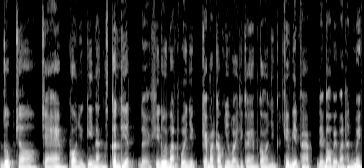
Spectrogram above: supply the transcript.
giúp cho trẻ em có những kỹ năng cần thiết để khi đối mặt với những kẻ bắt cóc như vậy thì các em có những cái biện pháp để bảo vệ bản thân mình.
